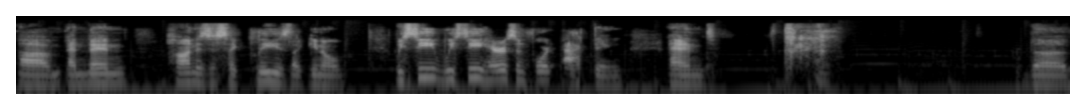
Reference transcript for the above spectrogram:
um, and then Han is just like, please, like you know, we see we see Harrison Ford acting, and the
